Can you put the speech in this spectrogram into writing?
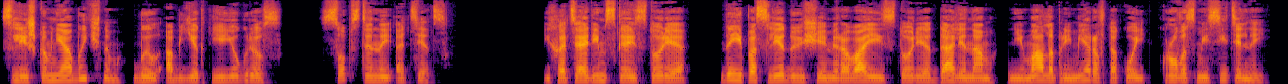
Слишком необычным был объект ее грез — собственный отец. И хотя римская история, да и последующая мировая история дали нам немало примеров такой кровосмесительной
